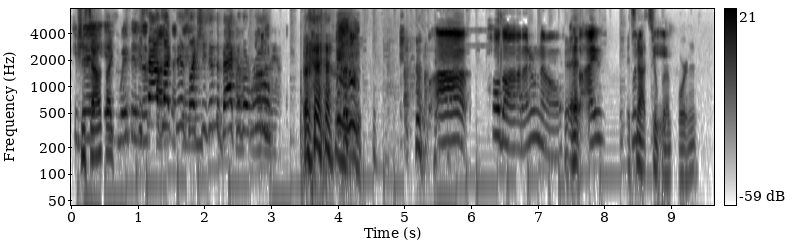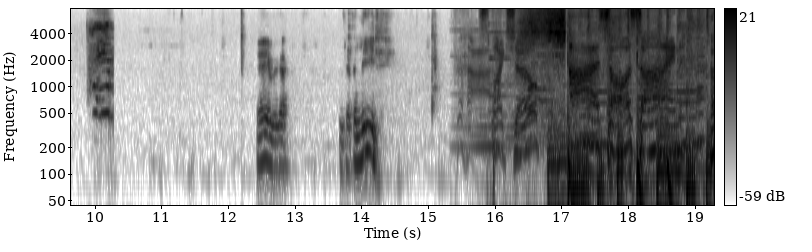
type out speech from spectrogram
she sounds like within she the sounds five like this, like she's in the back of the room. Uh, hold on, I don't know. I It's not see. super important. Hey, we got we got the lead. Spike. I saw a sign, a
